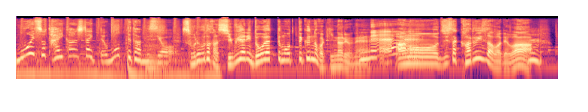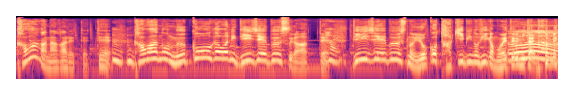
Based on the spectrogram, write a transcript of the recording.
もう一度体感したいって思ってたんですよ。それをだから渋谷にどうやって持ってくるのか気になるよね。あのー実際軽井沢ではうん。川が流れてて、うんうん。川の向こう側に DJ ブースがあって、はい。DJ ブースの横焚き火の火が燃えてるみたいなうんめっ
